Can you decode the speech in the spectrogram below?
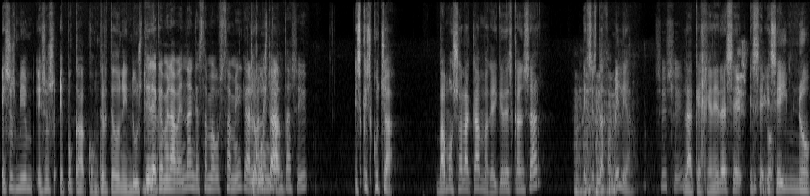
Eso es, bien, eso es época concreta de una industria. Dile que me la vendan, que esta me gusta a mí, que a ¿Te Alma le gusta? encanta, sí. Es que escucha, vamos a la cama que hay que descansar, es esta familia. Sí, sí. La que genera ese, ese, ese himno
